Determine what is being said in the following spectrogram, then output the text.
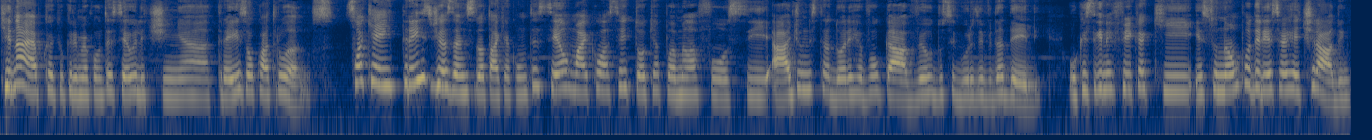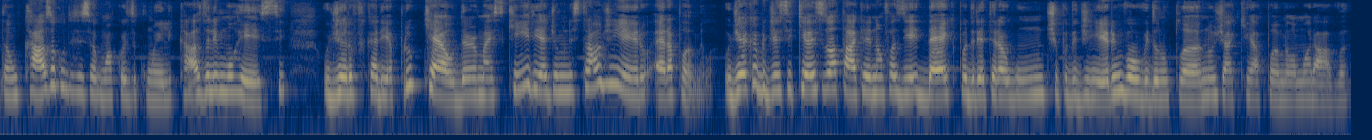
que na época que o crime aconteceu ele tinha 3 ou 4 anos. Só que aí, três dias antes do ataque acontecer, o Michael aceitou que a Pamela fosse a administradora irrevogável dos seguros de vida dele o que significa que isso não poderia ser retirado. Então, caso acontecesse alguma coisa com ele, caso ele morresse, o dinheiro ficaria para o Kelder, mas quem iria administrar o dinheiro era a Pamela. O Jacob disse que antes do ataque ele não fazia ideia que poderia ter algum tipo de dinheiro envolvido no plano, já que a Pamela morava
